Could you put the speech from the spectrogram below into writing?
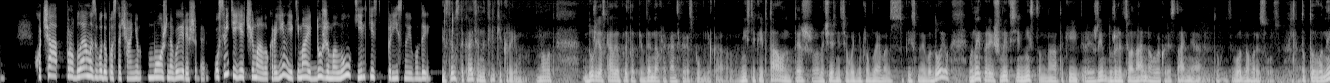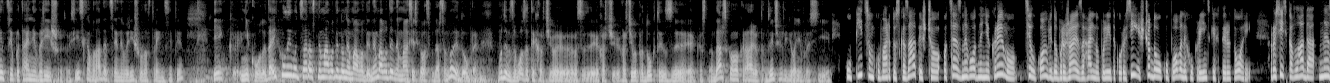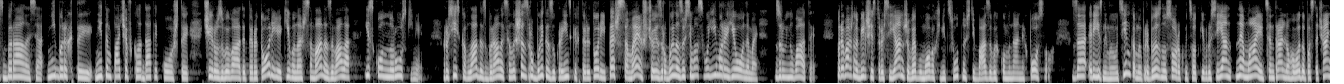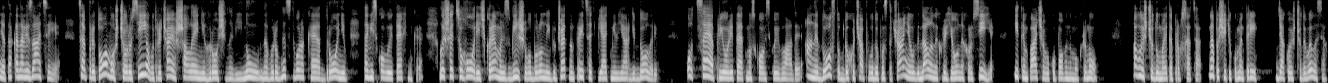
Хоча проблеми з водопостачанням можна вирішити. У світі є чимало країн, які мають дуже малу кількість прісної води. І з цим стикається не тільки Крим. Ну, от, Дуже яскравий приклад Південна Африканська Республіка. В місті Кейптаун теж величезні сьогодні проблеми з прісною водою. Вони перейшли всім містом на такий режим дуже раціонального використання водного ресурсу. Тобто вони це питання вирішують. Російська влада це не вирішувала в принципі. І ніколи. Да, і коли от зараз нема води, ну нема води, нема води, нема сільського господарства. Ну і добре. Будемо завозити харчові, харчові, харчові продукти з Краснодарського краю, там з інших регіонів Росії. У підсумку варто сказати, що оце зневоднення Криму цілком відображає загальну політику Росії щодо окупованих українських територій. Російська влада не збиралася ні берегти, ні тим паче вкладати кошти чи розвивати території, які вона ж сама називала ісконно рускіні. Російська влада збиралася лише зробити з українських територій те ж саме, що і зробила з усіма своїми регіонами зруйнувати. Переважно більшість росіян живе в умовах відсутності базових комунальних послуг. За різними оцінками, приблизно 40% росіян не мають центрального водопостачання та каналізації. Це при тому, що Росія витрачає шалені гроші на війну, на виробництво ракет, дронів та військової техніки. Лише цьогоріч Кремль збільшив оборонний бюджет на 35 мільярдів доларів. Оце пріоритет московської влади, а не доступ до хоча б водопостачання у віддалених регіонах Росії, і тим паче в окупованому Криму. А ви що думаєте про все це? Напишіть у коментарі. Дякую, що дивилися.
